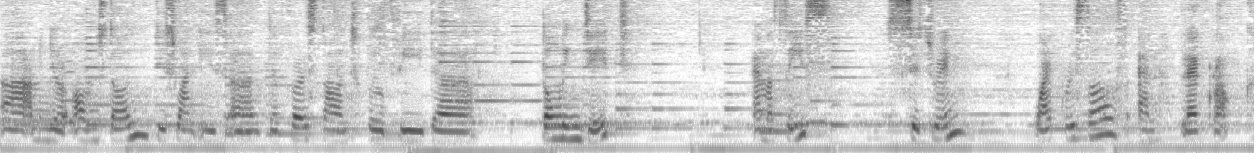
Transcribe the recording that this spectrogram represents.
Uh, I mean your own stone. This one is uh, the first stone will be the Dongling Jade, Amethyst, Citrine, White Crystals, and Black Rock.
